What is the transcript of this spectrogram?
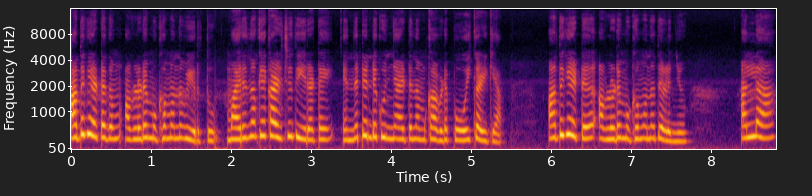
അത് കേട്ടതും അവളുടെ മുഖം ഒന്ന് വീർത്തു. മരുന്നൊക്കെ കഴിച്ചു തീരട്ടെ. എന്നിട്ട് എന്റെ കുഞ്ഞായിട്ട് നമുക്ക് അവിടെ പോയി കഴിക്കാം. അത് കേട്ട് അവളുടെ മുഖം ഒന്ന് തെളിഞ്ഞു. അല്ല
